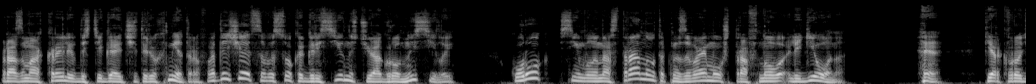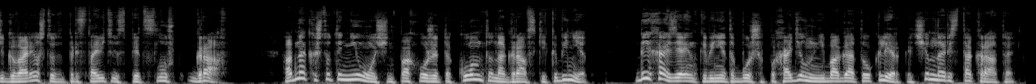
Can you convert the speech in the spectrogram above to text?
Размах крыльев достигает 4 метров, отличается высокой агрессивностью и огромной силой. Курок – символ иностранного так называемого штрафного легиона. Хе, Керк вроде говорил, что это представитель спецслужб граф. Однако что-то не очень похоже эта комната на графский кабинет. Да и хозяин кабинета больше походил на небогатого клерка, чем на аристократа –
